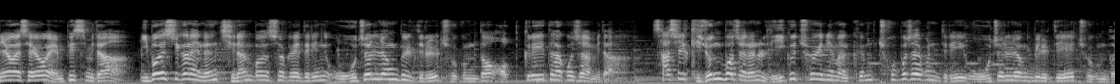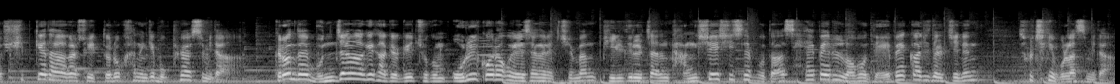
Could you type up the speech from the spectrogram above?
안녕하세요 엠피스입니다. 이번 시간에는 지난번 소개해드린 5전령 빌드를 조금 더 업그레이드하고자 합니다. 사실 기존 버전은 리그 초이니만큼 초보자분들이 5전령 빌드에 조금 더 쉽게 다가갈 수 있도록 하는 게 목표였습니다. 그런데 문장하게 가격이 조금 오를 거라고 예상은 했지만 빌드를 짜는 당시의 시세보다 3배를 넘어 4배까지 될지는 솔직히 몰랐습니다.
